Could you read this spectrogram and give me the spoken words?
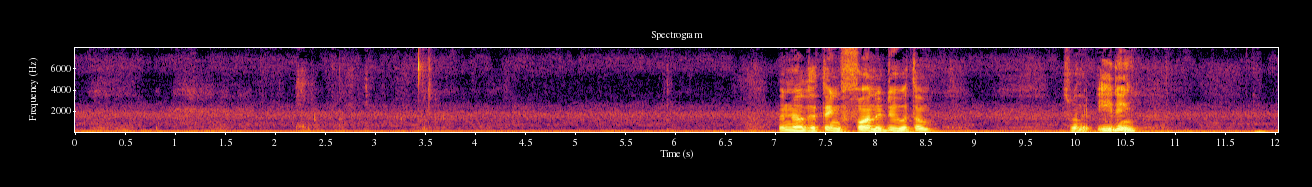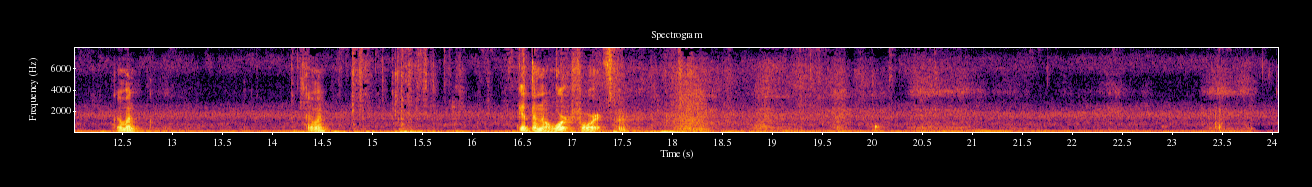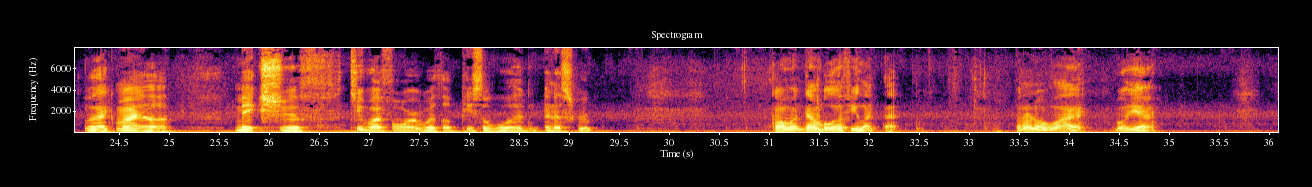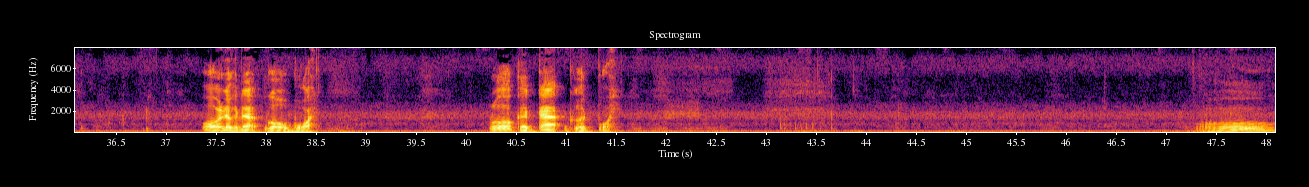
Another thing fun to do with them is when they're eating. Come on. Come on. Get them to work for it. Like my uh, makeshift 2x4 with a piece of wood and a screw. Comment down below if you like that. I don't know why. Well, yeah. Oh, look at that good boy. Look at that good boy. Oh.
